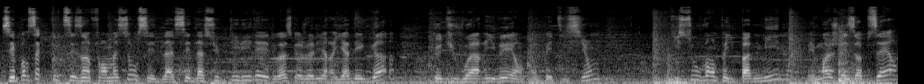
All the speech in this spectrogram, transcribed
C'est pour ça que toutes ces informations, c'est de, la, de la subtilité, tu vois ce que je veux dire? Il y a des gars que tu vois arriver en compétition qui souvent payent pas de mine, mais moi je les observe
